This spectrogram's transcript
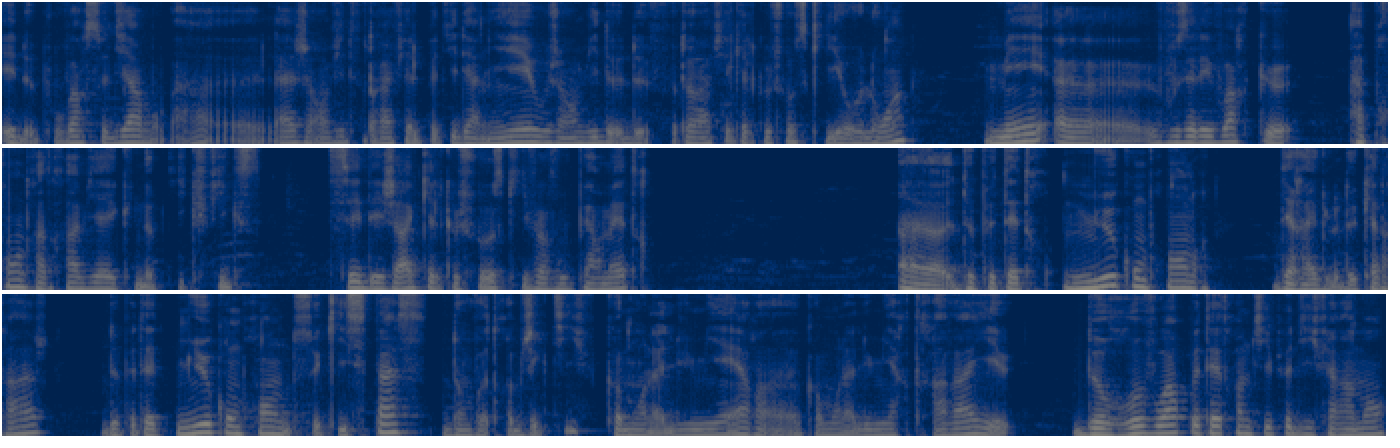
et de pouvoir se dire bon bah là j'ai envie de photographier le petit dernier ou j'ai envie de, photographier quelque chose qui est au loin. Mais vous allez voir que apprendre à travailler avec une optique fixe, c'est déjà quelque chose qui va vous permettre de peut-être mieux comprendre des règles de cadrage, de peut-être mieux comprendre ce qui se passe dans votre objectif, comment la lumière, euh, comment la lumière travaille, et de revoir peut-être un petit peu différemment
